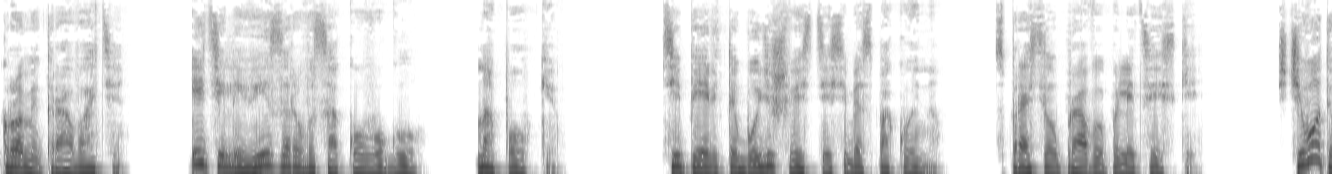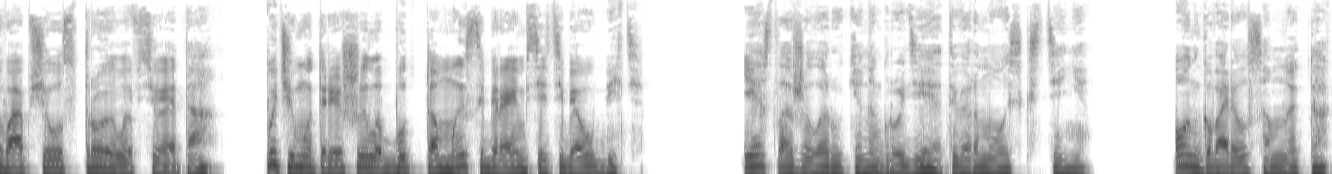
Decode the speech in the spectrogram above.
кроме кровати и телевизора высоко в углу, на полке. «Теперь ты будешь вести себя спокойно?» — спросил правый полицейский. «С чего ты вообще устроила все это, а? Почему ты решила, будто мы собираемся тебя убить?» Я сложила руки на груди и отвернулась к стене. Он говорил со мной так,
